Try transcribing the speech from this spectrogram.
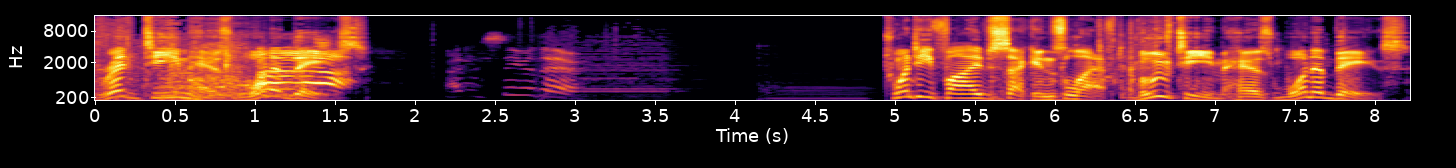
Red team has won a ah! base. I didn't see you there. 25 seconds left. Blue team has won a base.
